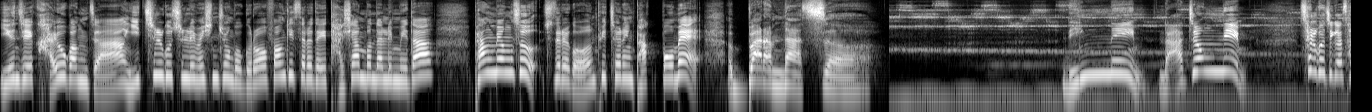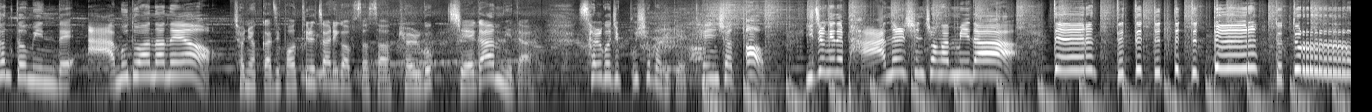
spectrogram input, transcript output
이은지의 가요광장 2797님의 신청곡으로 Funky Saturday 다시 한번 달립니다. 박명수 지드래곤 피처링 박봄의 바람났어. 닉네임 나정님 설거지가 산더미인데 아무도 안 하네요. 저녁까지 버틸 자리가 없어서 결국 제가 합니다. 설거지 부셔버리게 tension up. 이정현의 반을 신청합니다. 뜨른 뜨뜨뜨뜨뜨뜨른 뜨뚜르르르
